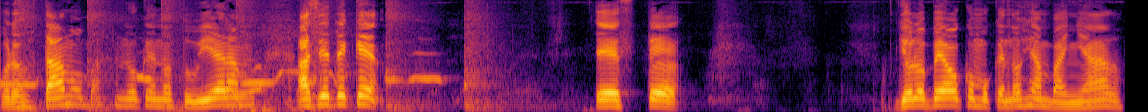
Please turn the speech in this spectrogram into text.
por eso estamos, ¿va? no que no tuviéramos. Así es de que, este, yo los veo como que no se han bañado.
